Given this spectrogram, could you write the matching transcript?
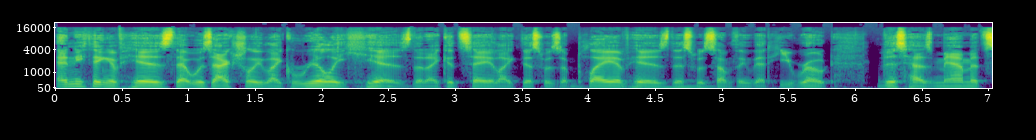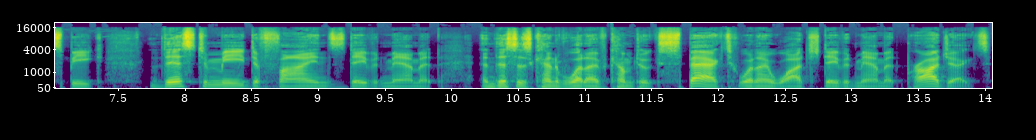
anything of his that was actually like really his, that I could say, like, this was a play of his, this was something that he wrote, this has Mamet speak. This to me defines David Mamet. And this is kind of what I've come to expect when I watch David Mamet projects.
